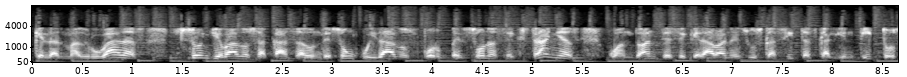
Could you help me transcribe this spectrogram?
que las madrugadas son llevados a casa donde son cuidados por personas extrañas cuando antes se quedaban en sus casitas calientitos.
